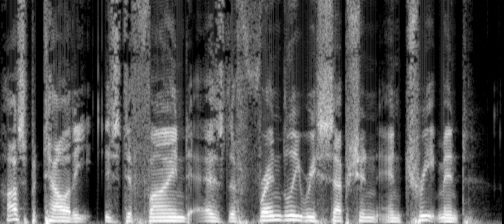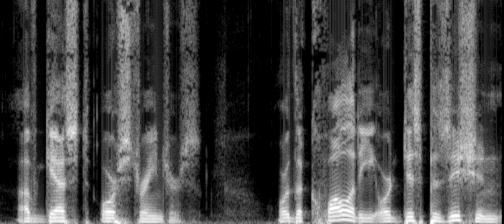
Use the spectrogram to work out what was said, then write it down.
Hospitality is defined as the friendly reception and treatment of guests or strangers, or the quality or disposition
